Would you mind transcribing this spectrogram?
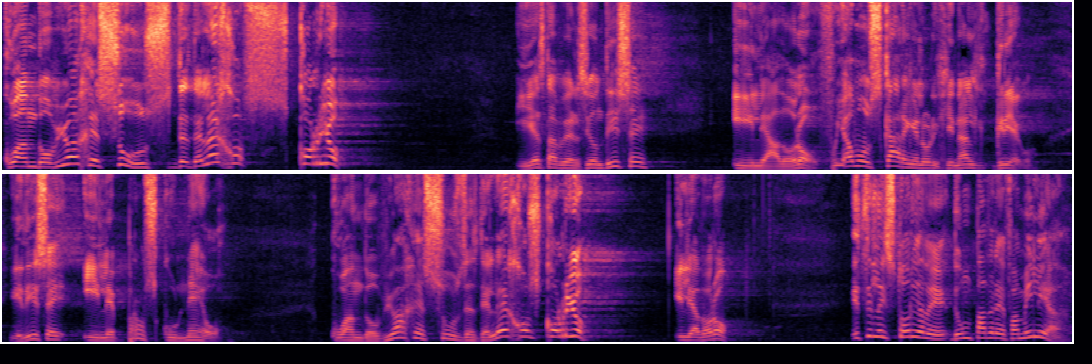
Cuando vio a Jesús desde lejos, corrió. Y esta versión dice, y le adoró. Fui a buscar en el original griego. Y dice, y le proscuneo cuando vio a Jesús desde lejos, corrió y le adoró. Esta es la historia de, un padre de familia.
